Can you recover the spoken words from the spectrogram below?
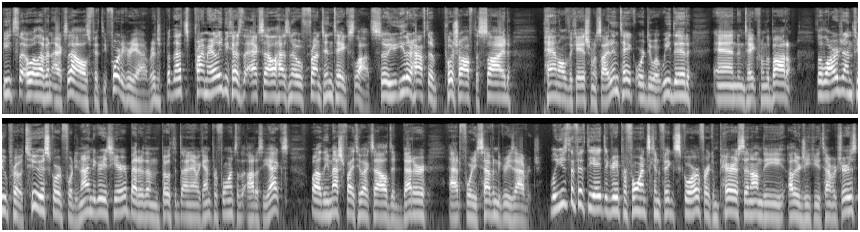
beats the O11 XL's 54 degree average, but that's primarily because the XL has no front intake slots. So you either have to push off the side panel of the case from a side intake or do what we did and intake from the bottom. The large Enthoo Pro 2 scored 49 degrees here, better than both the dynamic and performance of the Odyssey X, while the Meshify 2 XL did better at 47 degrees average. We'll use the 58 degree performance config score for comparison on the other GPU temperatures.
